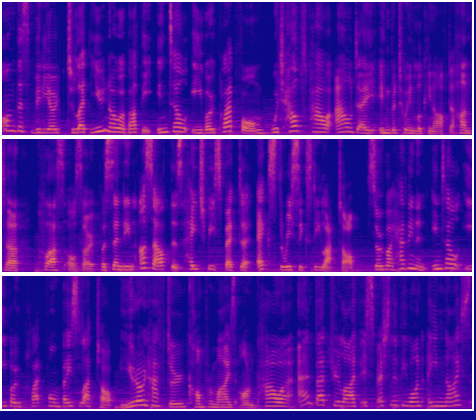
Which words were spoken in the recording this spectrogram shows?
on this video to let you know about the Intel Evo platform, which helps power our day in between looking after Hunter, plus also for sending us out this HP Spectre X360 laptop. So by having an Intel Evo platform based laptop, you don't have to compromise on power and battery life, especially if you want a nice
